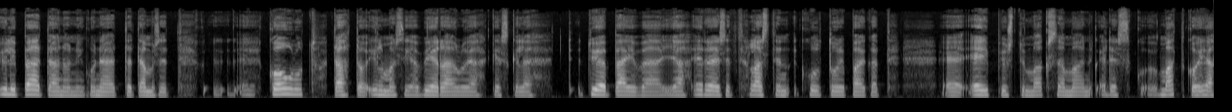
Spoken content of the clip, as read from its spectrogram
ylipäätään on niin kuin näet, että tämmöiset koulut tahtoo ilmaisia vierailuja keskellä työpäivää ja eräiset lasten kulttuuripaikat ei pysty maksamaan edes matkoja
